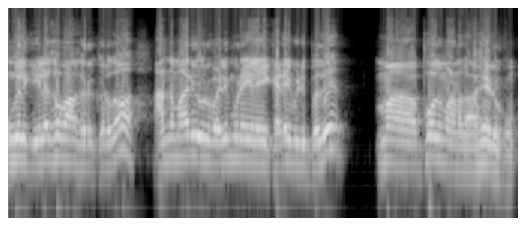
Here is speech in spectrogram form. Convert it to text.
உங்களுக்கு இலகுவாக இருக்கிறதோ அந்த மாதிரி ஒரு வழிமுறைகளை கடைபிடிப்பது ம போதுமானதாக இருக்கும்.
